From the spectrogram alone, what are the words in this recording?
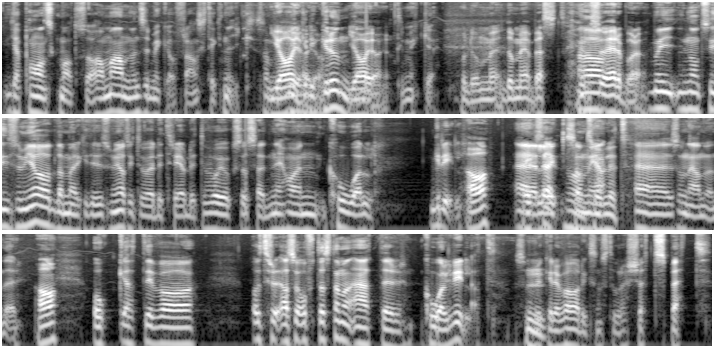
japansk mat så har man använt sig mycket av fransk teknik som Ja, ligger ja, ja. i grunden Ja, ja, ja. till mycket. Och de, är- de är bäst. Ja. så är det bara. Men någonting som jag lade märke till, som jag tyckte var väldigt trevligt, det var ju också så här, ni har en kolgrill. Ja, Eller, exakt. Ja, som, ni, eh, som ni använder. ja. Och att det var, och tr- alltså oftast när man äter kolgrillat så Mm. brukar det vara liksom stora köttspett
